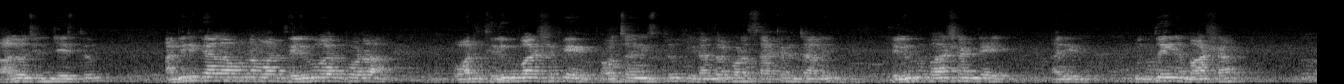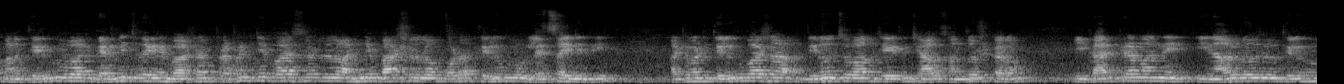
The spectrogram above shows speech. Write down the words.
ఆలోచన చేస్తూ అమెరికాలో ఉన్న వారు తెలుగువారు కూడా వారి తెలుగు భాషకే ప్రోత్సహిస్తూ వీరందరూ కూడా సహకరించాలి. తెలుగు భాష అంటే అది ముద్దైన భాష. మన తెలుగు వారు గర్వించదగిన భాష. ప్రపంచ భాషల్లో అన్ని భాషల్లో కూడా తెలుగు లెస్ అయినది అటువంటి తెలుగు భాష దినోత్సవాలు చేయడం చాలా సంతోషకరం. ఈ కార్యక్రమాన్ని ఈ నాలుగు రోజులు తెలుగు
